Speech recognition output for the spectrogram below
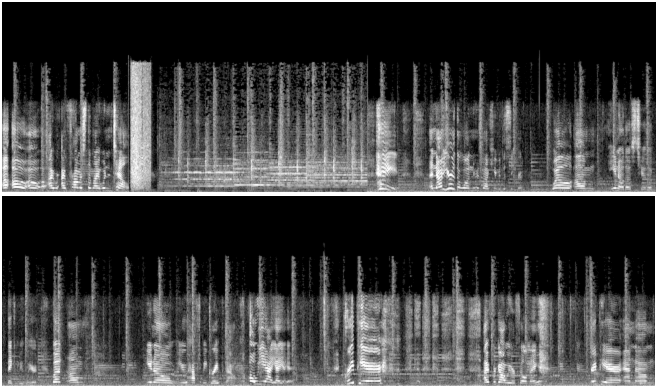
Uh, oh, oh, I, I promised them I wouldn't tell. Hey! And now you're the one who's not keeping the secret. Well, um, you know those two, they can be weird. But, um, you know, you have to be grape now. Oh, yeah, yeah, yeah, yeah. Grape here! I forgot we were filming. Great Pierre and, um,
